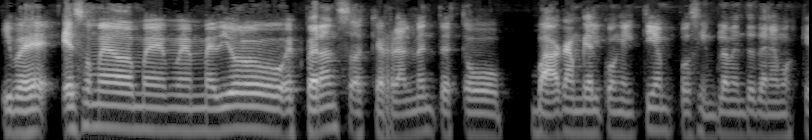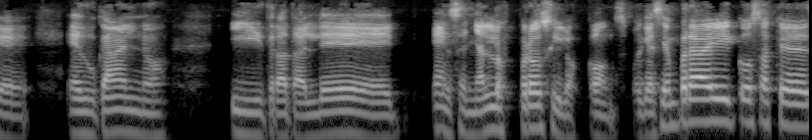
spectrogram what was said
Y pues eso me, me, me, dio esperanzas que realmente esto va a cambiar con el tiempo, simplemente tenemos que educarnos y tratar de enseñar los pros y los cons, porque siempre hay cosas que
